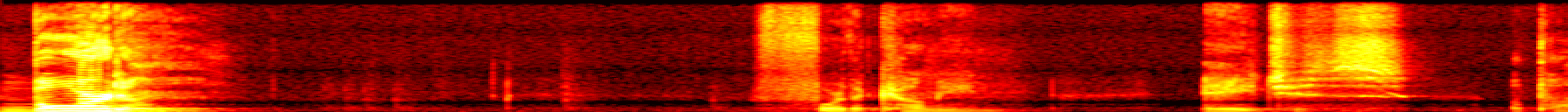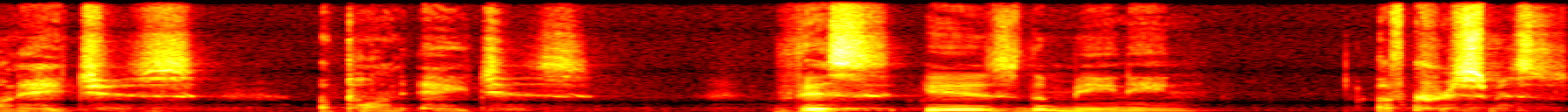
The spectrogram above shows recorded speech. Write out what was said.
boredom. For the coming ages upon ages upon ages. This is the meaning of Christmas.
